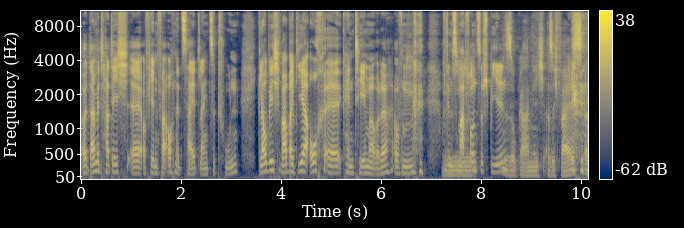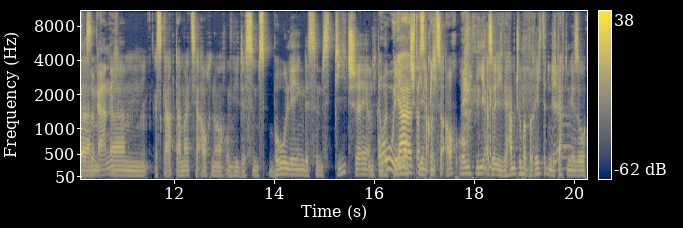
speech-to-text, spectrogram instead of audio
Aber damit hatte ich äh, auf jeden Fall auch eine Zeit lang zu tun. Glaube ich, war bei dir auch äh, kein Thema, oder? Auf dem, auf dem nee, Smartphone zu spielen? So gar nicht. Also ich weiß, ähm, so gar nicht. Ähm, es gab damals ja auch noch irgendwie The Sims Bowling, The Sims DJ und ich glaube, oh, Billard ja, spielen konntest du auch irgendwie. Also ich, wir haben darüber berichtet und ja. ich dachte mir so,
